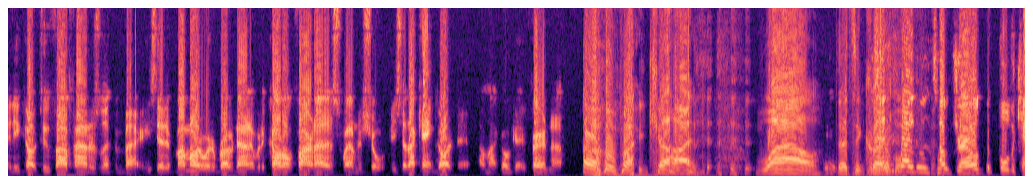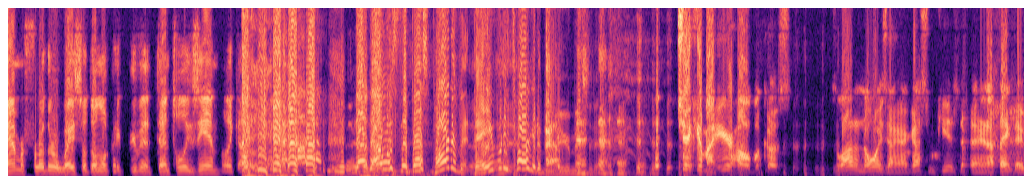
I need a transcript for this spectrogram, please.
and he caught two five pounders limping back. He said if my motor would have broke down, it would have caught on fire, and I'd have swam to shore. He said I can't guard that. I'm like, okay, fair enough. Oh my God! Wow, that's Is incredible. anybody going to tell Gerald to pull the camera further away so it don't look like we're giving a dental exam? Like, I, no, that was the best part of it, Dave. What are you talking about? No, about? you're missing it. Checking my ear hole because there's a lot of noise out here. I got some kids down here, and I think they're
